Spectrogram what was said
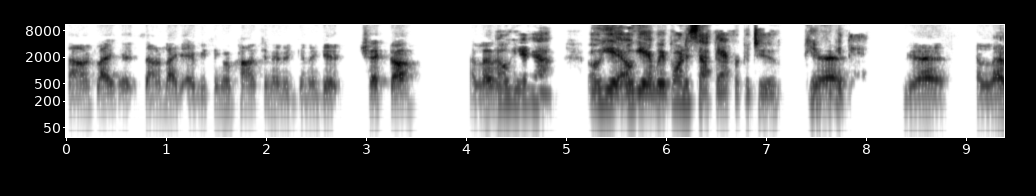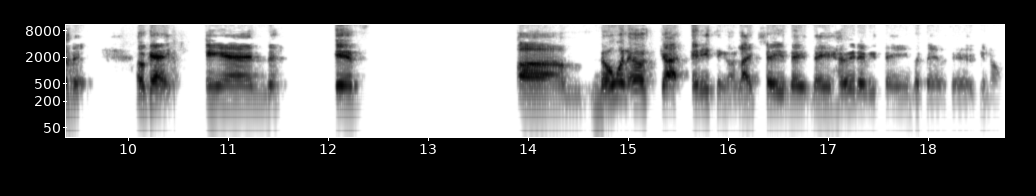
Sounds like it. Sounds like every single continent is gonna get checked off. I love it. Oh yeah. Oh yeah. Oh yeah. We're going to South Africa too. Can't yes. forget that. Yes. I love it. Okay. And if um no one else got anything like say they they heard everything but they're they're you know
